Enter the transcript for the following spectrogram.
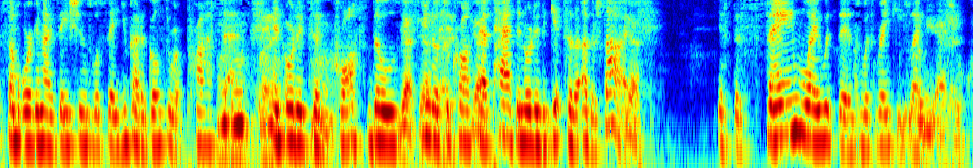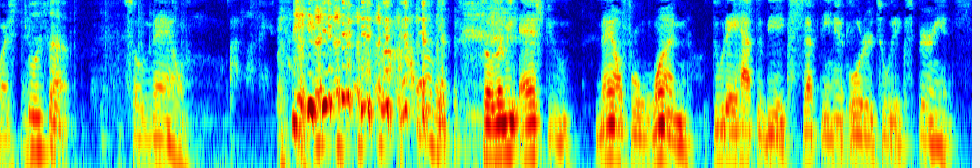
some organizations will say you got to go through a process Mhm. Right. in order to Mhm. cross those Yes, you yes, know to cross Yes. that path in order to get to the other side yes. it's the same way with this with reiki So like let me ask you a question. what's up So now, I love it. So let me ask you now. For one, do they have to be accepting in order to experience?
